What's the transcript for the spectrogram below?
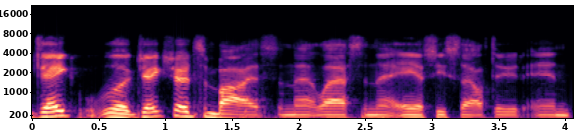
Jake. Look, Jake showed some bias in that last in that AFC South, dude, and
